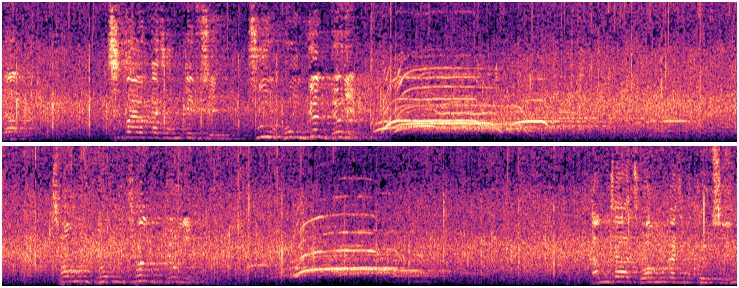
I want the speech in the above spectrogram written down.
자, 치과역까지 함께 해주신 주홍근 배우님. 정용현 배우님. 남자 조합무까지 맡아주신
